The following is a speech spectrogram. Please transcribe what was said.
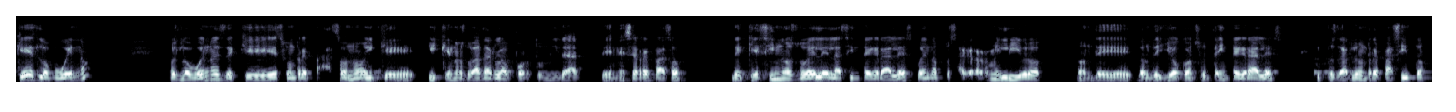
¿qué es lo bueno? Pues lo bueno es de que es un repaso, ¿no? Y que, y que nos va a dar la oportunidad de, en ese repaso de que si nos duele las integrales, bueno, pues agarrar mi libro donde, donde yo consulté integrales y pues darle un repasito.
